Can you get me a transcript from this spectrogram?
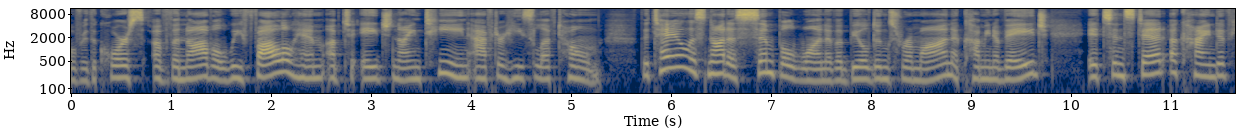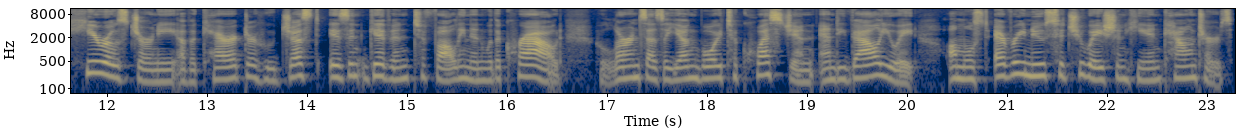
over the course of the novel, we follow him up to age 19 after he's left home. The tale is not a simple one of a Bildungsroman, a coming of age. It's instead a kind of hero's journey of a character who just isn't given to falling in with a crowd, who learns as a young boy to question and evaluate almost every new situation he encounters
